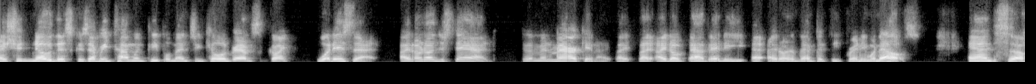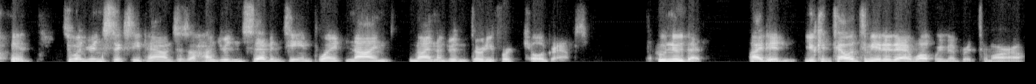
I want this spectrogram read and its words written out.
I should know this because every time when people mention kilograms, I'm going, what is that? I don't understand. I'm an American. I, I, I don't have any, I don't have empathy for anyone else. And so it, 260 pounds is 117.9, 934 kilograms. Who knew that? I didn't. You can tell it to me today. I won't remember it tomorrow.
